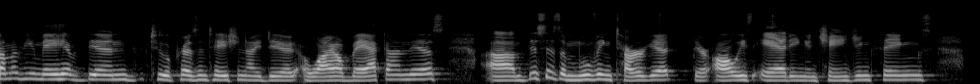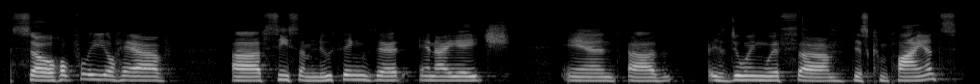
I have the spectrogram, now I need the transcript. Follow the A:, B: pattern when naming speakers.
A: Some of you may have been to a presentation I did a while back on this. Um, this is a moving target. They're always adding and changing things. So hopefully you'll have uh, see some new things that NIH and uh, is doing with um, this compliance.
